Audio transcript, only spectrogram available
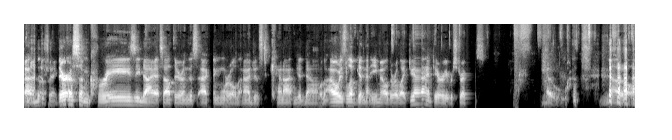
uh, th- Sick. there are some crazy diets out there in this acting world, and I just cannot get down with them. I always love getting that email. They were like, "Do you have dietary restrictions?" No, not at all.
